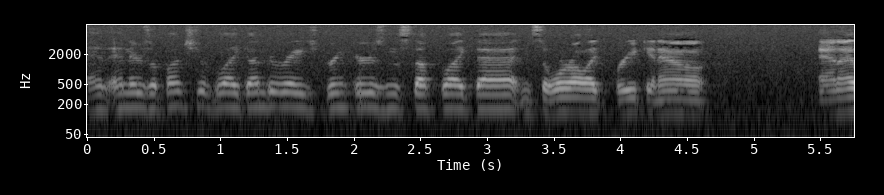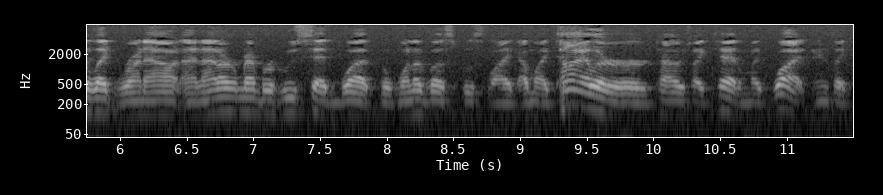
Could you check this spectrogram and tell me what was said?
And, and there's a bunch of like underage drinkers and stuff like that, and so we're all like freaking out and I like run out, and I don't remember who said what, but one of us was like, "I'm like Tyler," or Tyler's like Tedd. I'm like, "What?" And he's like,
